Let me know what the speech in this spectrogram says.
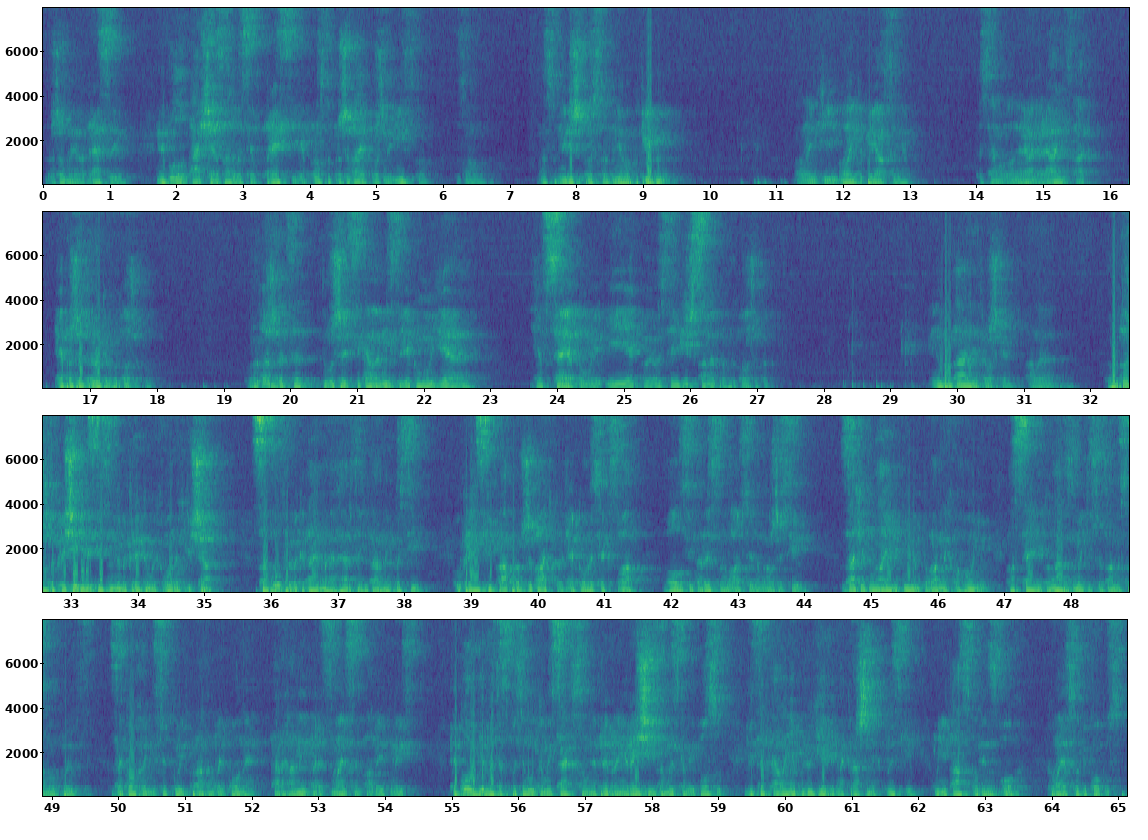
за жодною адресою. Не було так, що я згадувався в пресі. Я просто проживаю кожне місто знову. Наступний вірш просто до нього потрібен маленьке пояснення. Ця тема була нереальна реальність, так? Я прожив три роки в гуртожитку. Гуртожиток це дуже цікаве місце, в якому є, є все, я думаю. І якби ось цей вірш саме про гуртожиток. Він брутальний трошки, але гуртожиток кричить нездійсненими криками хворих дівчат. Сабвуфер викидає мегагерци гітарних басів. Український прапор вже батько для когось як сват. Голос гітариста на лавці давно вже сів. Захід лунає відмінням товарних вагонів, пастельні тонар змиті сльозами самовбивць. Закохані слідкують прадом вальпони, таргани перед смальцем падають вниз. Тепло увірветься з поцілунками і сексом, неприбрані речі і замисканий посуд, відзеркалення блює від накрашених плисків, унітаз один з двох, ховає в собі фокус.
